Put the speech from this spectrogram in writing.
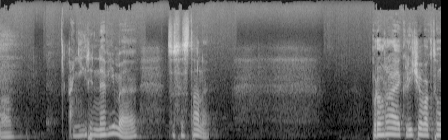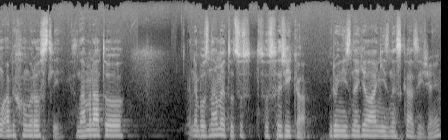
A, a nikdy nevíme, co se stane. Prohra je klíčová k tomu, abychom rostli. Znamená to, nebo známe to, co, co se říká. Kdo nic nedělá, nic neskazí, že?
